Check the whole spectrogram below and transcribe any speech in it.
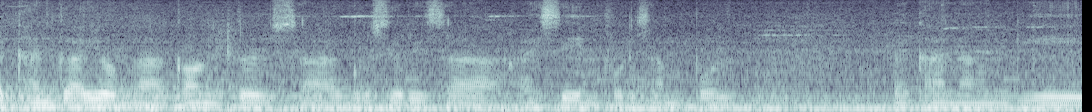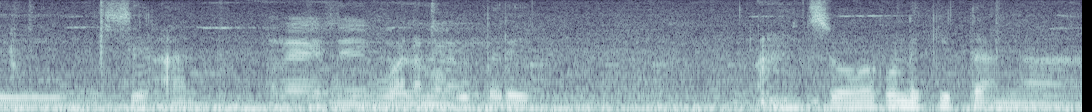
daghan kayo nga counter sa grocery sa ICM for example daghan ang gisirhan ang wala mag-operate so ako nakita nga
